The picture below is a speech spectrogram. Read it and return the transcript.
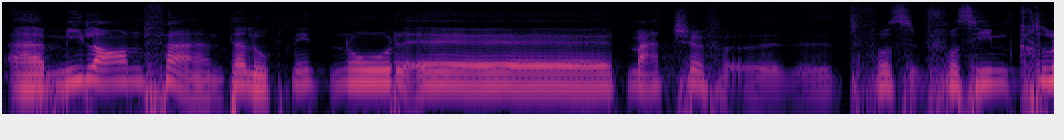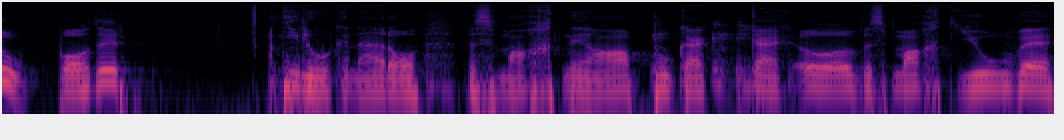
ein Milan-Fan, der schaut nicht nur äh, die Matches äh, von, von seinem Club, oder? Die schauen auch, was macht Neapel, gegen, gegen, oh, was macht Juve,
